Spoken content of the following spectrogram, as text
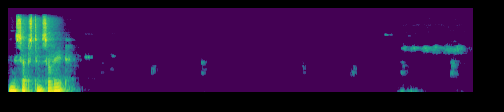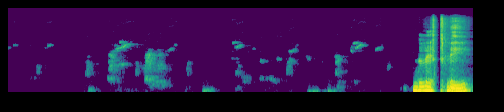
and the substance of it. And the left knee,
